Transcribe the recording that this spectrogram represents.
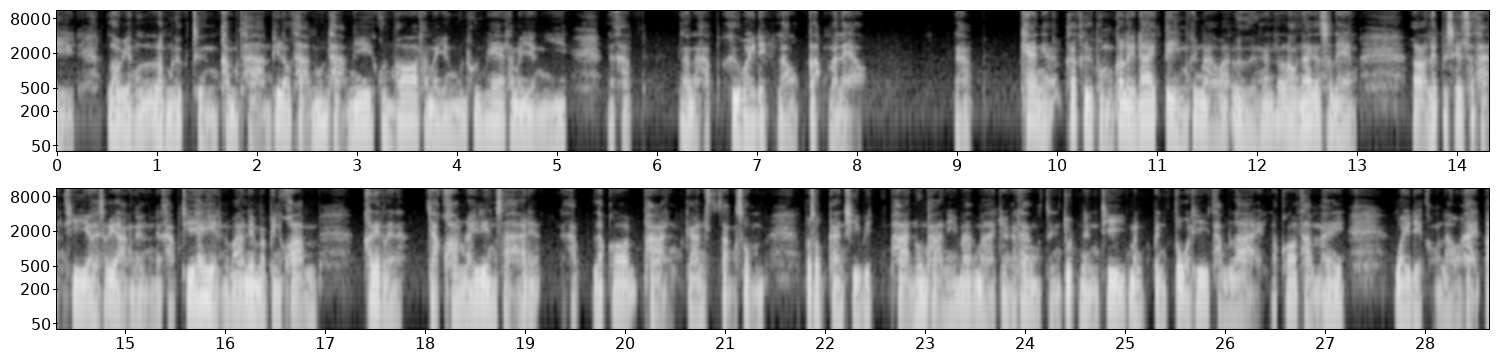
ดีต เรายังลำลึกถึงคำถามที่เราถามนู่นถามนี่คุณพ่อทำไมอย่างนู้นคุณแม่ทำไมอย่างนี้นะครับนั่นนะครับ คือวัยเด็กเรากลับมาแล้วนะครับ แค่นี้ก็คือผมก็เลยได้ตีมขึ้นมาว่าเอองั้นเราน่าจะแสดงเอ่อเลเปอร์เซนสถานที่อะไรสักอย่างหนึ่งนะครับ ที่ให้เห็นว่าเนี่ยมันเป็นความเขาเรียกอะไรนะจากความไร้เดียงสาเนี่ย ครับแล้วก็ผ่านการสั่งสมประสบการณ์ชีวิตผ่านนู่นผ่านนี้มากมายจนกระทั่งถึงจุดหนึ่งที่มันเป็นตัวที่ทำลาย แล้วก็ทำให้วัยเด็กของเราหายไป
